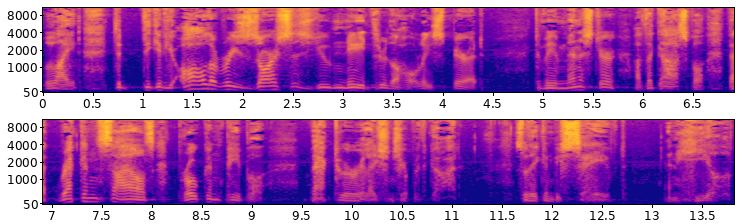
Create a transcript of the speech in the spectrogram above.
light, to, to give you all the resources you need through the Holy Spirit to be a minister of the gospel that reconciles broken people back to a relationship with God so they can be saved and healed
